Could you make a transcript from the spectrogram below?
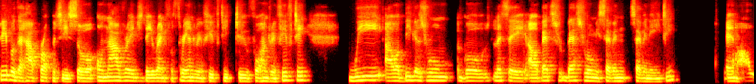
people that have properties. So on average, they rent for 350 to 450 we our biggest room goes let's say our best best room is 7 780 and wow.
